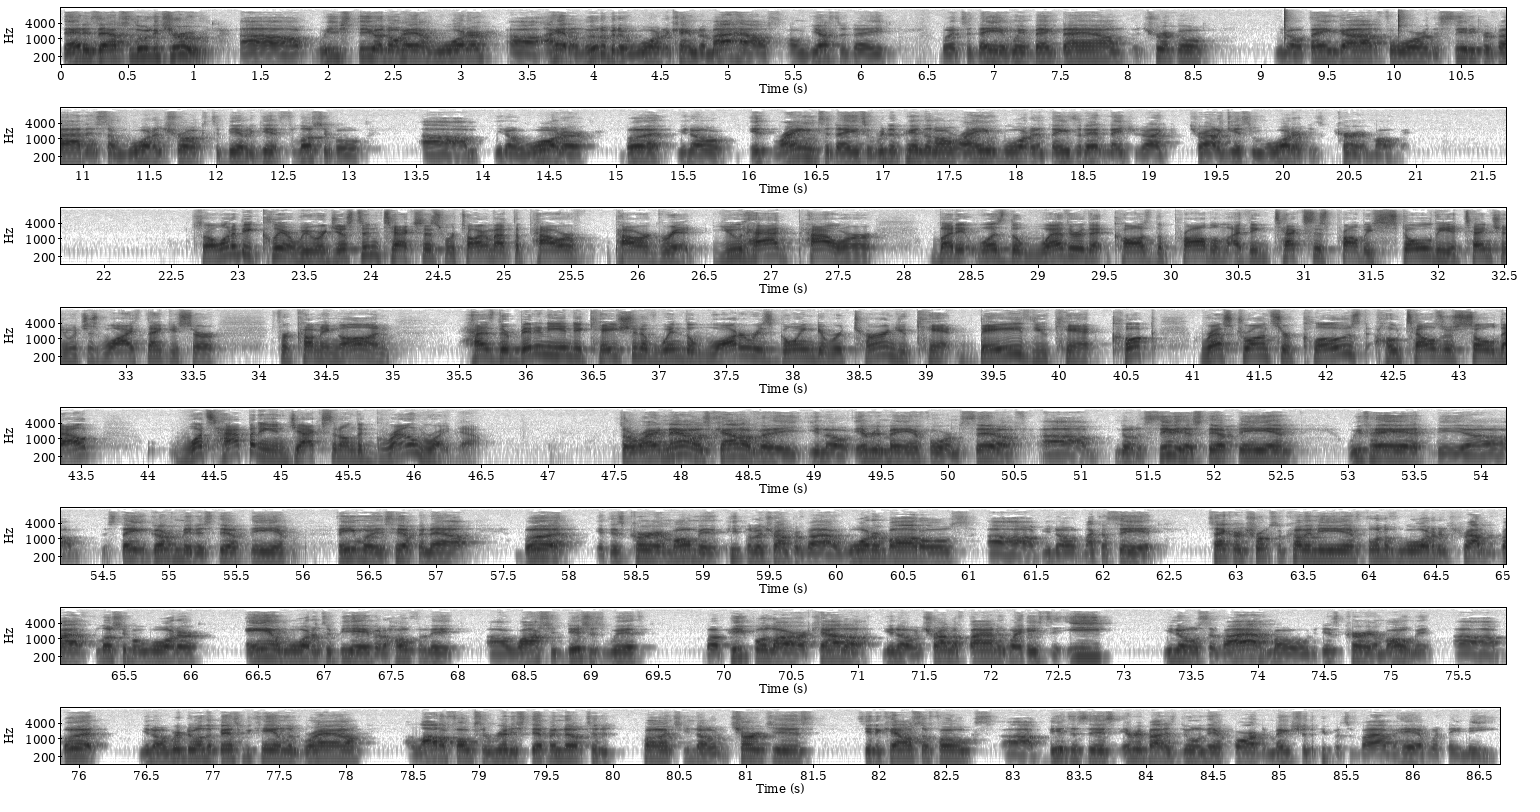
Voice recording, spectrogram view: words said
That is absolutely true. Uh, we still don't have water. Uh, I had a little bit of water that came to my house on yesterday, but today it went back down. The trickle, you know, thank God for the city providing some water trucks to be able to get flushable, um, you know, water. But you know, it rained today, so we're dependent on rainwater and things of that nature to try to get some water at this current moment. So I want to be clear. We were just in Texas. We're talking about the power power grid. You had power but it was the weather that caused the problem. I think Texas probably stole the attention, which is why, thank you, sir, for coming on. Has there been any indication of when the water is going to return? You can't bathe, you can't cook, restaurants are closed, hotels are sold out. What's happening in Jackson on the ground right now? So right now it's kind of a you know every man for himself. Um, you know the city has stepped in. We've had the uh, the state government has stepped in. FEMA is helping out. But at this current moment, people are trying to provide water bottles. Uh, you know, like I said, tanker trucks are coming in full of water to try to provide flushable water and water to be able to hopefully uh, wash your dishes with. But people are kind of, you know, trying to find ways to eat, you know, survive mode at this current moment. Uh, but, you know, we're doing the best we can on the ground. A lot of folks are really stepping up to the punch, you know, the churches, city council folks, uh, businesses, everybody's doing their part to make sure the people survive and have what they need.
